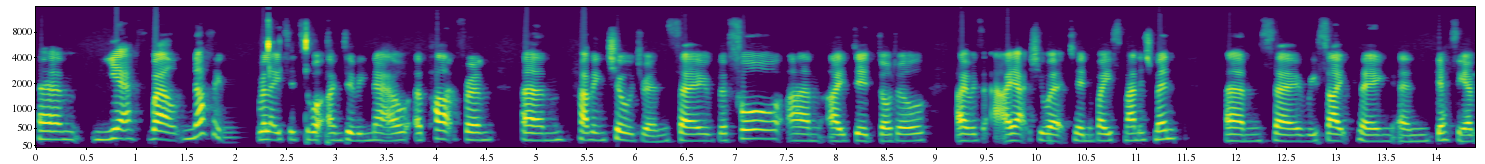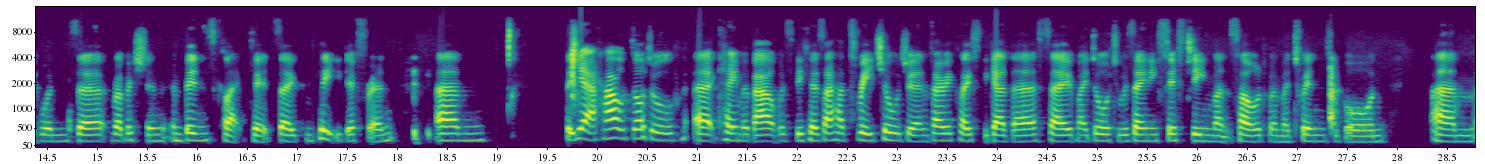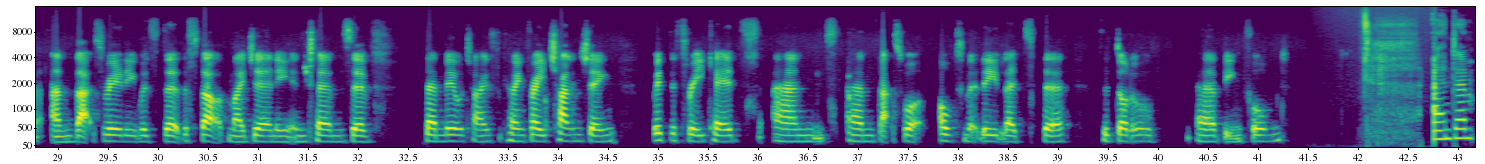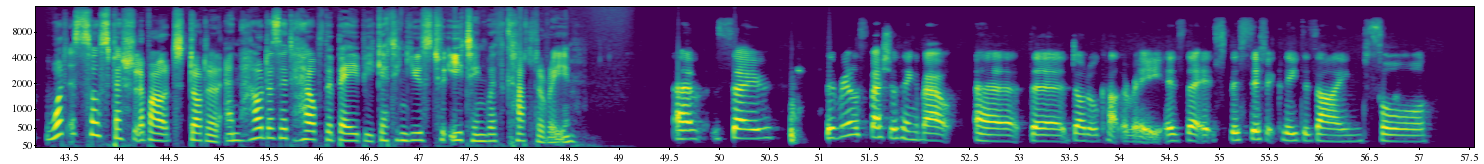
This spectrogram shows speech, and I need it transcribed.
Um, yes, well, nothing related to what I'm doing now apart from um, having children. So before um, I did doddl, I was I actually worked in waste management. Um, so recycling and getting everyone's uh, rubbish and, and, bins collected. So completely different. Um, but yeah, how doddl uh, came about was because I had three children very close together. So my daughter was only 15 months old when my twins were born. Um, and that's really was the, the start of my journey in terms of their meal times becoming very challenging with the three kids. And um, that's what ultimately led to the doddl uh, being formed. And um, what is so special about doddl and how does it help the baby getting used to eating with cutlery? Um, so, the real special thing about uh, the doddl cutlery is that it's specifically designed for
